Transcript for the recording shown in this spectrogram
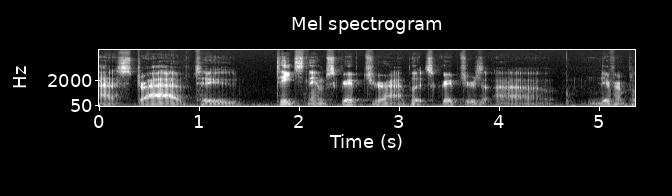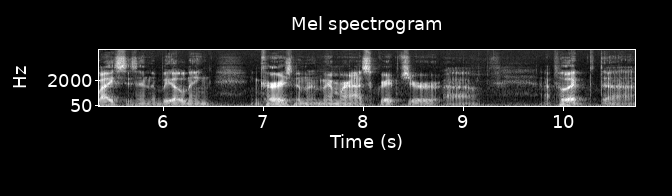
I strive to teach them scripture. I put scriptures uh, different places in the building, encourage them to memorize scripture. Uh, I put uh,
